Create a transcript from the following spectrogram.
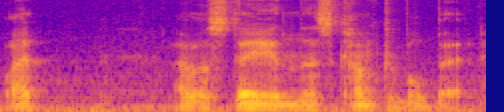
What? I will stay in this comfortable bed.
